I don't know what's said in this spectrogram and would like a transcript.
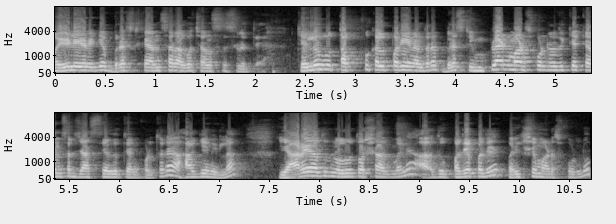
ಮಹಿಳೆಯರಿಗೆ ಬ್ರೆಸ್ಟ್ ಕ್ಯಾನ್ಸರ್ ಆಗೋ ಚಾನ್ಸಸ್ ಇರುತ್ತೆ. ಕೆಲವು ತಪ್ಪು ಕಲ್ಪನೆ ಏನಂದ್ರೆ ಬ್ರೆಸ್ಟ್ ಇಂಪ್ಲಾಂಟ್ ಮಾಡಿಸ್ಕೊಂಡಿರೋದಕ್ಕೆ ಕ್ಯಾನ್ಸರ್ ಜಾಸ್ತಿ ಆಗುತ್ತೆ ಅನ್ಕೊಳ್ತಾರೆ. ಹಾಗೇನಿಲ್ಲ. ಯಾರೇ ಆದ್ರೂ ನಲ್ವತ್ತು ವರ್ಷ ಆದ್ಮೇಲೆ ಅದು ಪದೇ ಪದೇ ಪರೀಕ್ಷೆ ಮಾಡಿಸ್ಕೊಂಡು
